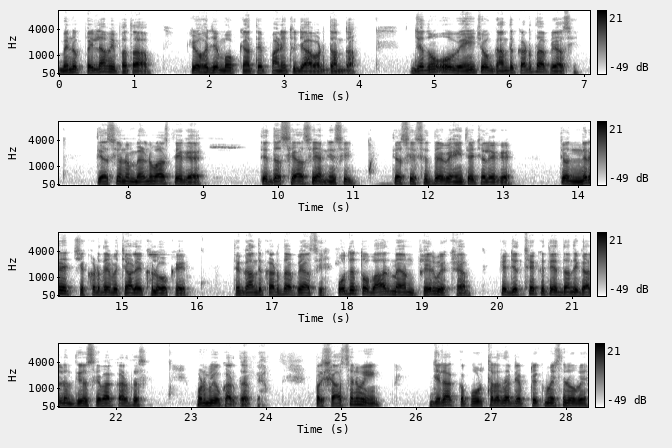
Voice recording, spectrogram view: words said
ਮੈਨੂੰ ਪਹਿਲਾਂ ਵੀ ਪਤਾ ਕਿ ਉਹੋ ਜਿਹੇ ਮੌਕਿਆਂ ਤੇ ਪਾਣੀ 'ਚ ਜਾ ਵੜਦਾ ਹੁੰਦਾ। ਜਦੋਂ ਉਹ ਵੇਹੀਂ 'ਚੋਂ ਗੰਦ ਕੱਢਦਾ ਪਿਆ ਸੀ ਤੇ ਅਸੀਂ ਉਹਨੂੰ ਮਿਲਣ ਵਾਸਤੇ ਗਏ ਤੇ ਦੱਸਿਆ ਸੀ ਨਹੀਂ ਸੀ ਤੇ ਅਸੀਂ ਸਿੱਧੇ ਵੇਹੀਂ ਤੇ ਚਲੇ ਗਏ ਤੇ ਉਹ ਨਿਰੇ ਚਿੱਕੜ ਦੇ ਵਿਚਾਲੇ ਖਲੋ ਕੇ ਤੇ ਗੰਦ ਕੱਢਦਾ ਪਿਆ ਸੀ। ਉਹਦੇ ਤੋਂ ਬਾਅਦ ਮੈਂ ਉਹਨੂੰ ਫੇਰ ਵੇਖਿਆ ਕਿ ਜਿੱਥੇ ਕਿਤੇ ਇਦਾਂ ਦੀ ਗੱਲ ਹੁੰਦੀ, ਉਹ ਸੇਵਾ ਕਰਦਾ ਸੀ। ਹੁਣ ਵੀ ਉਹ ਕਰਦਾ ਪਿਆ। ਪ੍ਰਸ਼ਾਸਨ ਵੀ ਜ਼ਿਲ੍ਹਾ ਕਪੂਰਥਲਾ ਦਾ ਡਿਪਟੀ ਕਮਿਸ਼ਨਰ ਹੋਵੇ,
